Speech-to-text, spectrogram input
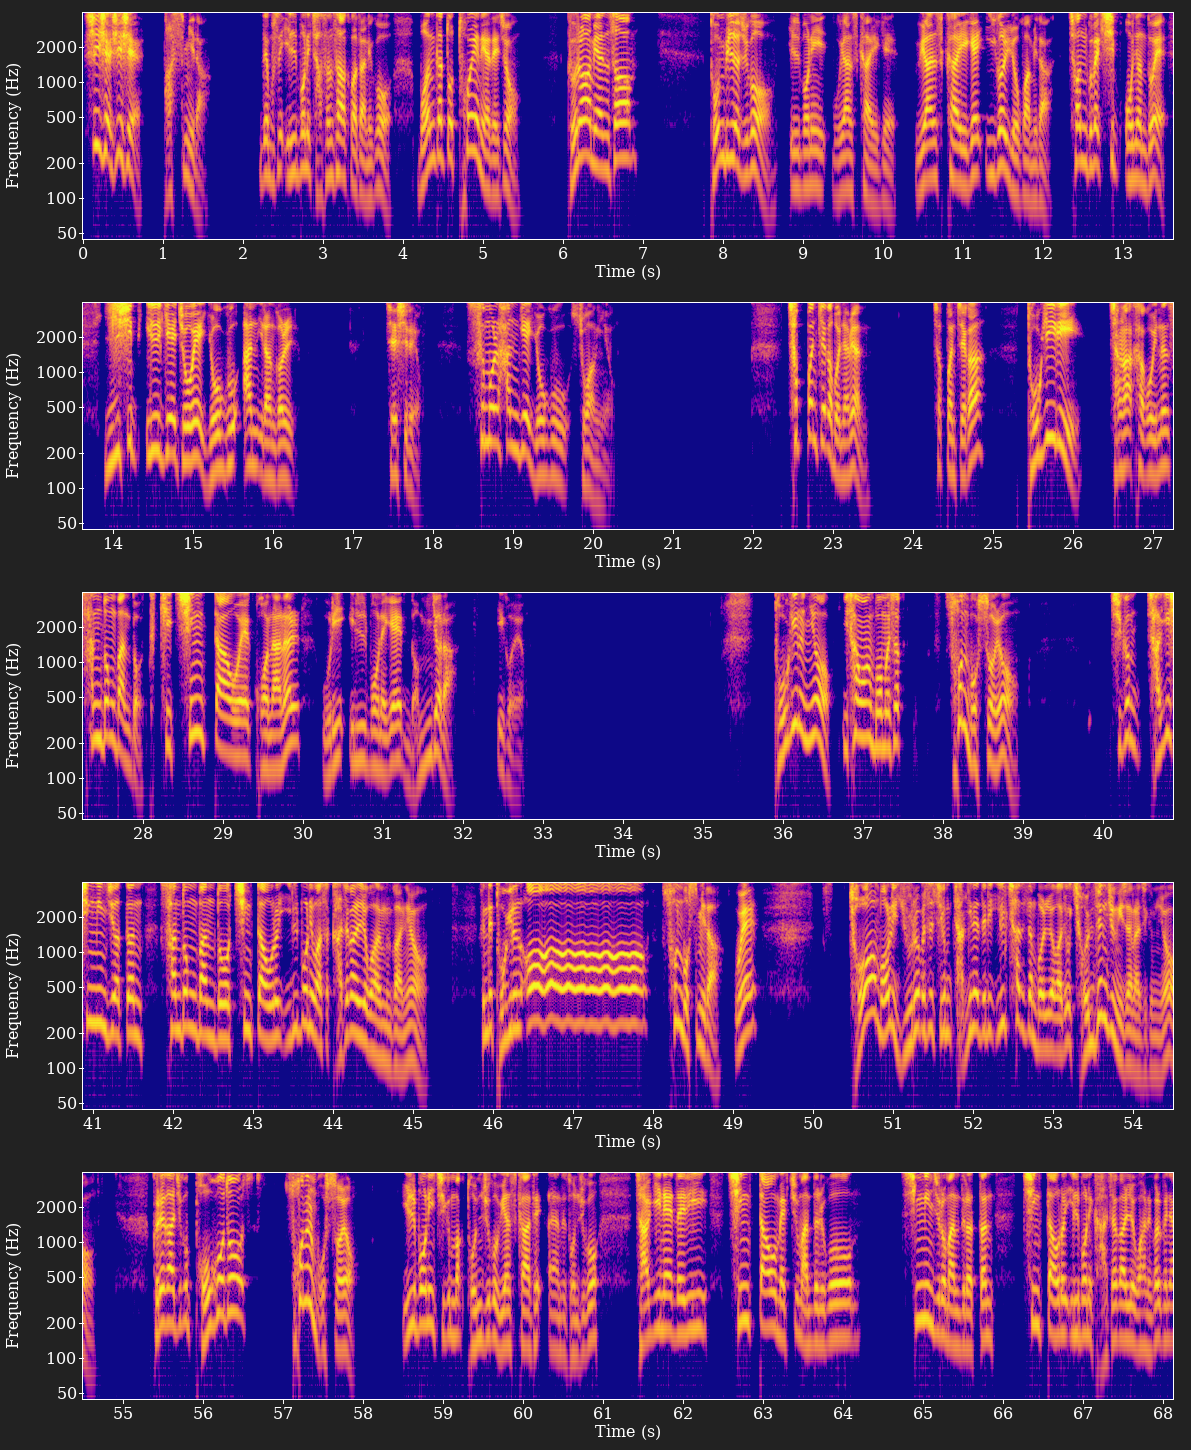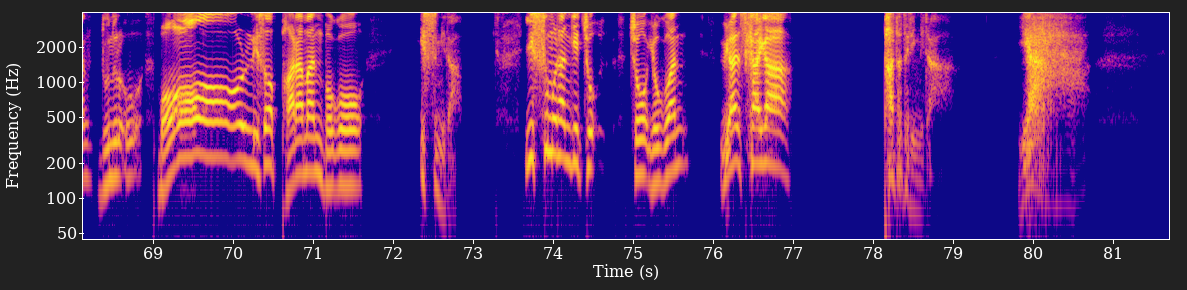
시시해 시시해 봤습니다. 근데 무슨 일본이 자선사학과도 아니고 뭔가 또 토해내야 되죠. 그러면서 돈 빌려주고 일본이 위안스카이에게 위안스카이에게 이걸 요구합니다. 1915년도에 21개 조의 요구안이란 걸 제시를 해요. 21개 요구 조항이에요. 첫 번째가 뭐냐면 첫 번째가 독일이 장악하고 있는 산동반도, 특히 칭다오의 권한을 우리 일본에게 넘겨라. 이거예요. 독일은요, 이 상황 보면서 손 못 써요. 지금 자기 식민지였던 산동반도 칭다오를 일본이 와서 가져가려고 하는 거 아니에요. 근데 독일은 어어어어어 손 못 씁니다. 왜? 저 멀리 유럽에서 지금 자기네들이 1차 대전 벌려가지고 전쟁 중이잖아, 지금요. 그래가지고 보고도 손을 못 써요. 일본이 지금 막 돈 주고 위안스카한테 돈 주고 자기네들이 칭따오 맥주 만들고 식민지로 만들었던 칭따오를 일본이 가져가려고 하는 걸 그냥 눈으로 멀리서 바라만 보고 있습니다. 이 21개 조, 조 요구한 위안스카이가 받아들입니다. 이야.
